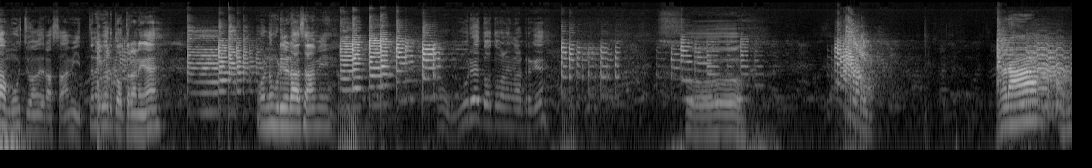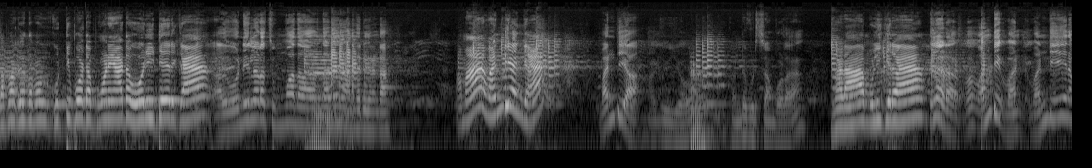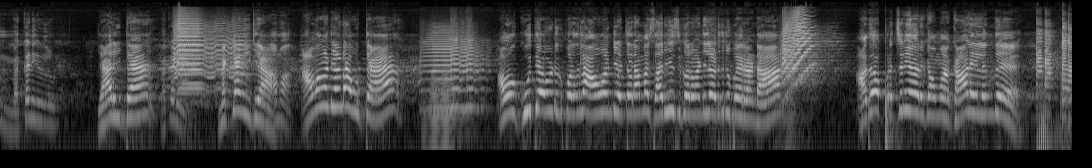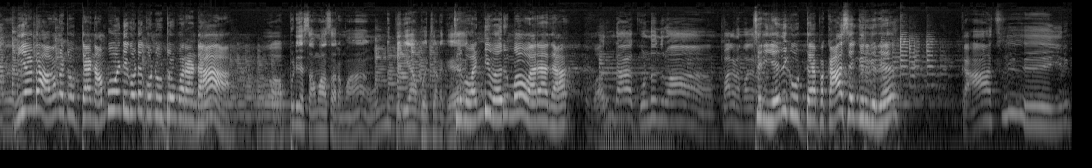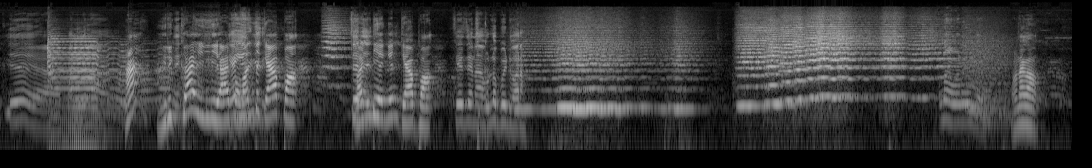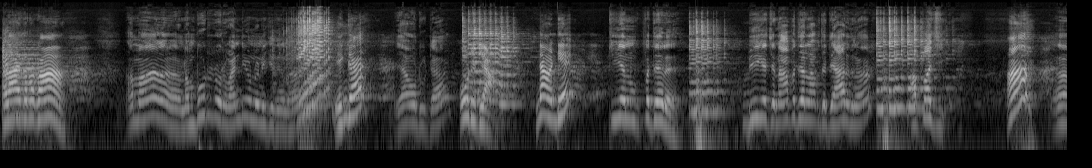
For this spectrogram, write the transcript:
என்ன மூச்சு வாங்குதுடா சாமி. இத்தனை பேர் தோத்துறானுங்க. ஒன்றும் முடியடா சாமி. ஊரே தோத்துவானுங்களாட்டிருக்கு ஓ. என்னடா அந்த பக்கம் இந்த பக்கம் குட்டி போட்ட பூனையாட்ட ஓடிட்டே இருக்க? அது ஒன்றும் இல்லைடா சும்மா தான் நடந்துட்டு இருக்கிறேன்டா ஆமா வண்டி எங்க? வண்டியா? ஐயோ கண்டுபிடிச்சான் போல. என்னடா முழிக்கிற? இல்லடா வண்டி வண்- வண்டி நம்ம மெக்கானிக்கல் யாருக்கிட்ட மெக்கானிக் மெக்கானிக்கிட்டியா? ஆமா. அவன்கிட்டடா விட்ட? அவன் கூத்தியா வீட்டுக்கு போறதுல அவன் வண்டி எடுத்துறாம சர்வீஸுக்கு ஒரு வண்டியில எடுத்துட்டு போயிடறான்டா. அதோ பிரச்சனையா இருக்காமா காலையில இருந்து நீ ஏன்டா அவங்ககிட்ட விட்ட? நம்ம வண்டி கூட கொண்டு விட்டுற போறான்டா. ஓ அப்படியே சமாசாரமா? ஒன்றும் தெரியாம போச்சு எனக்கு. திரும்ப வண்டி வருமா வராதா? வருண்டா கொண்டு வந்துருவான். பார்க்கலாம் பார்க்கலாம் சரி எதுக்கு விட்ட? இப்ப காசு எங்க இருக்குது? காசு இருக்கு. ஆ? இருக்கா இல்லையா? இப்ப வந்து. கேட்பான். வண்டி எங்கன்னு கேட்பான் சரி சரி நான் உள்ள போயிட்டு வரேன். அண்ணா வணக்கம். அடா இந்த பக்கம். ஆமாம் நம்ம வீட்டுல ஒரு வண்டி ஒன்று நிற்கிதுங்கண்ணா எங்க? ஏன் விட்டுக்கிட்டா ஓடிட்டியா என்ன வண்டி? டிஎன் முப்பத்தேழு. பிஹெச் நாற்பத்தேழு நாற்பத்தெட்டு யாருதுண்ணா? அப்பாச்சி. ஆ? ஆ.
